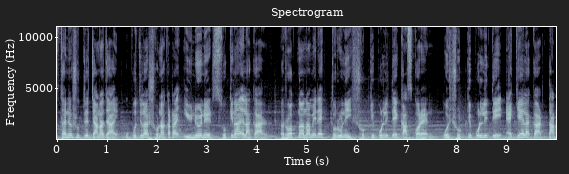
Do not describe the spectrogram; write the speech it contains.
স্থানীয় সূত্রে জানা যায়, উপজেলার সোনাকাটা ইউনিয়নের সকিনা এলাকার রত্না নামের এক তরুণী সুটকিপল্লীতে কাজ করেন। ওই সুটকিপল্লীতে একই এলাকার তার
